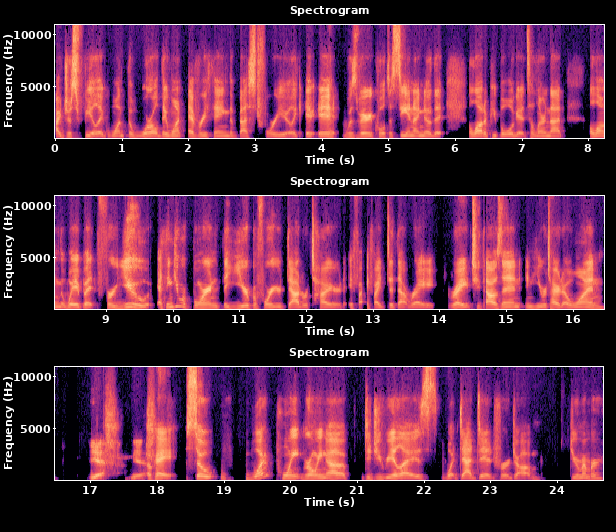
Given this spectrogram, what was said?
I just feel like want the world. They want everything the best for you. Like it, it was very cool to see. And I know that a lot of people will get to learn that along the way. But for you, I think you were born the year before your dad retired. If I, if I did that right, right, 2000, and he retired at 01. Yes. Yes. Okay. So, what point growing up did you realize what dad did for a job? Do you remember?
